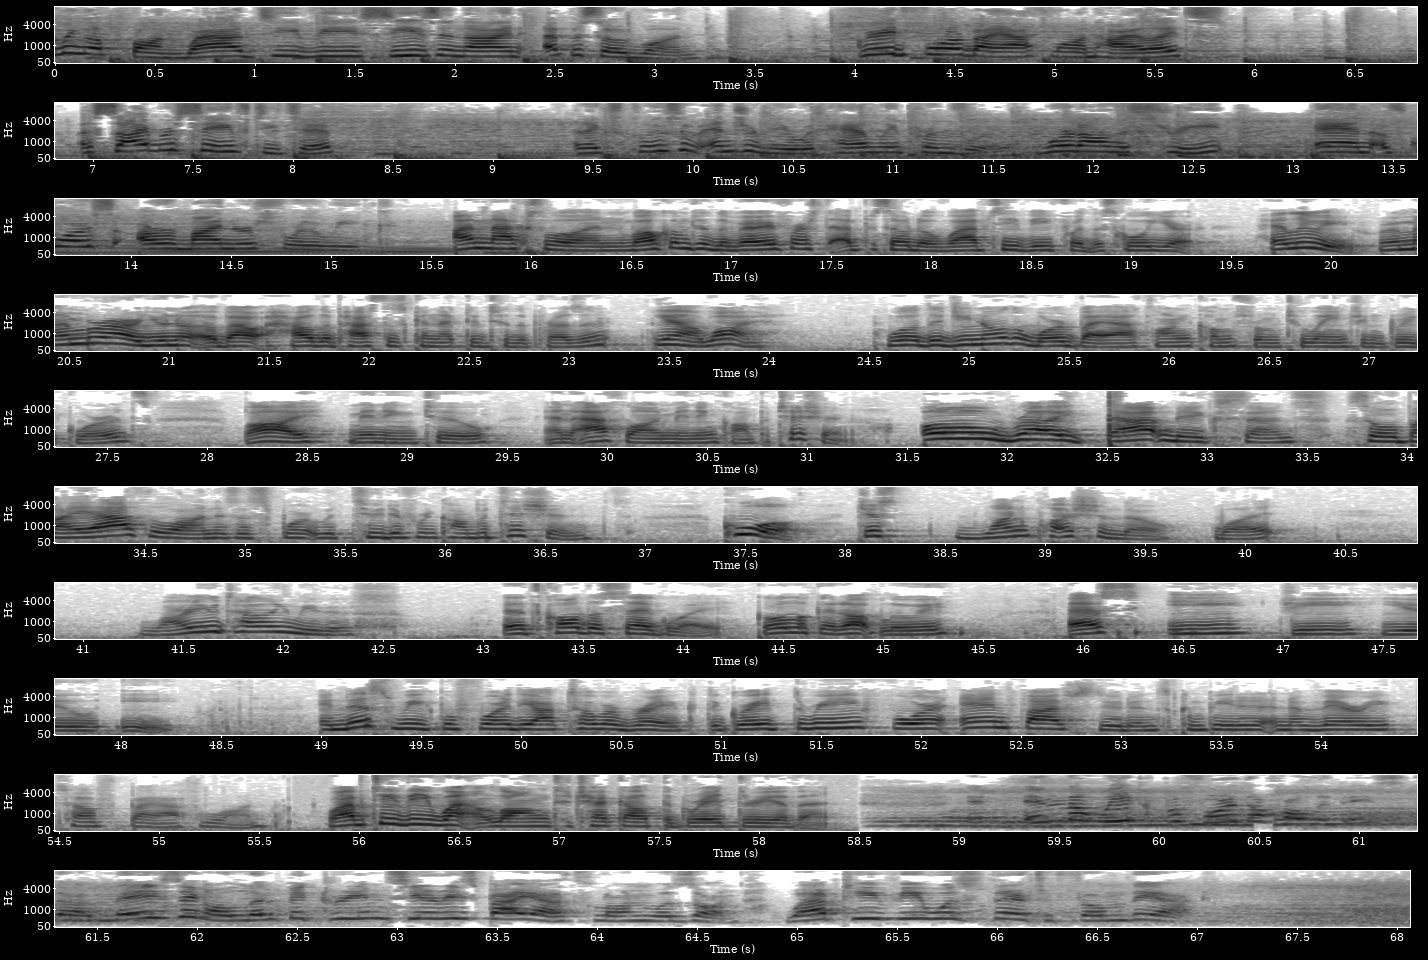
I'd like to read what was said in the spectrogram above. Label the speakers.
Speaker 1: Coming up on WAB TV Season 9, Episode 1 Grade 4 Biathlon highlights, a cyber safety tip, an exclusive interview with Hanli Prinsloo, word on the street, and of course, our reminders for the week.
Speaker 2: I'm Maxwell, and welcome to the very first episode of WAB TV for the school year. Hey Louie, remember our unit about how the past is connected to the present?
Speaker 1: Yeah, why?
Speaker 2: Well, did you know the word biathlon comes from two ancient Greek words? Bi, meaning two, and athlon, meaning competition.
Speaker 1: Oh, right, that makes sense. So biathlon is a sport with two different competitions. Cool. Just one question though.
Speaker 2: What?
Speaker 1: Why are you telling me this?
Speaker 2: It's called a segue. Go look it up, Louie. S E G U E.
Speaker 1: In this week before the October break, the grade 3, 4, and 5 students competed in a very tough biathlon.
Speaker 2: WAB TV went along to check out the grade 3 event.
Speaker 3: In the week before the holidays, the amazing Olympic Dream Series biathlon was on. WAB TV was there to film the act.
